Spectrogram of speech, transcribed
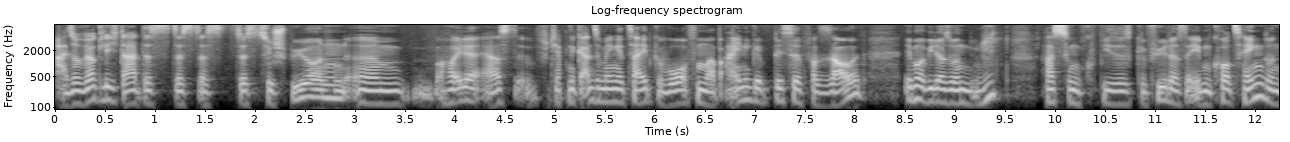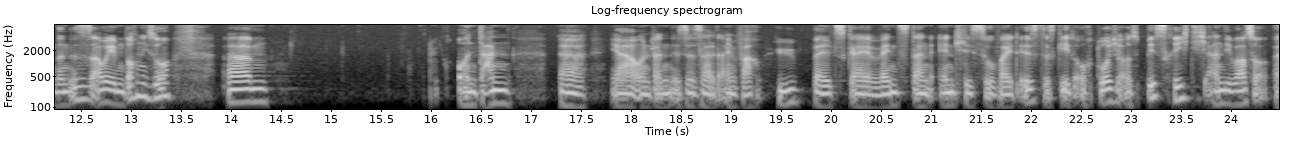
Also wirklich da das, das, das, das zu spüren, ähm, heute erst, ich habe eine ganze Menge Zeit geworfen, habe einige Bisse versaut, immer wieder so ein, hast du dieses Gefühl, dass er eben kurz hängt und dann ist es aber eben doch nicht so. Ähm, und dann äh, ja, und dann ist es halt einfach übelst geil, wenn es dann endlich soweit ist. Das geht auch durchaus bis richtig an die, Wasser, äh,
